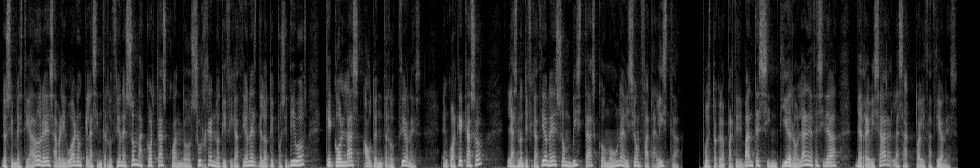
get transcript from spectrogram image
los investigadores averiguaron que las interrupciones son más cortas cuando surgen notificaciones de los dispositivos que con las autointerrupciones. En cualquier caso, las notificaciones son vistas como una visión fatalista, puesto que los participantes sintieron la necesidad de revisar las actualizaciones.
